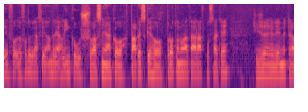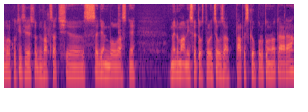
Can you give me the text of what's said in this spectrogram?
tie fotografie Andreja Hlinku už vlastne ako pápežského protonoratára v podstate. Čiže vieme teda v roku 1927 bol vlastne menovaný Svetou stolicou za pápežského protonotára.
